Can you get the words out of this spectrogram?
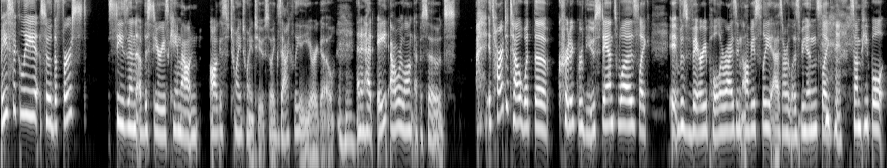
basically, so the first season of the series came out in August of 2022, so exactly a year ago Mhm. and it had eight hour long episodes. It's hard to tell what the critic review stance was. Like, it was very polarizing, obviously, as are lesbians. Like, some people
